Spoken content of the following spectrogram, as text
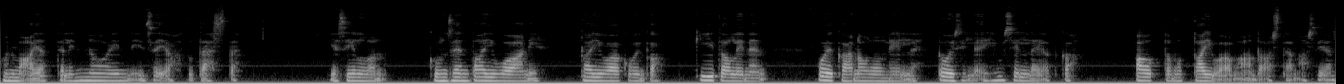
kun mä ajattelin noin, niin se johtui tästä. Ja silloin, kun sen tajuaa, niin tajuaa, kuinka kiitollinen voikaan olla niille toisille ihmisille, jotka auttoi mut tajuamaan taas tämän asian.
